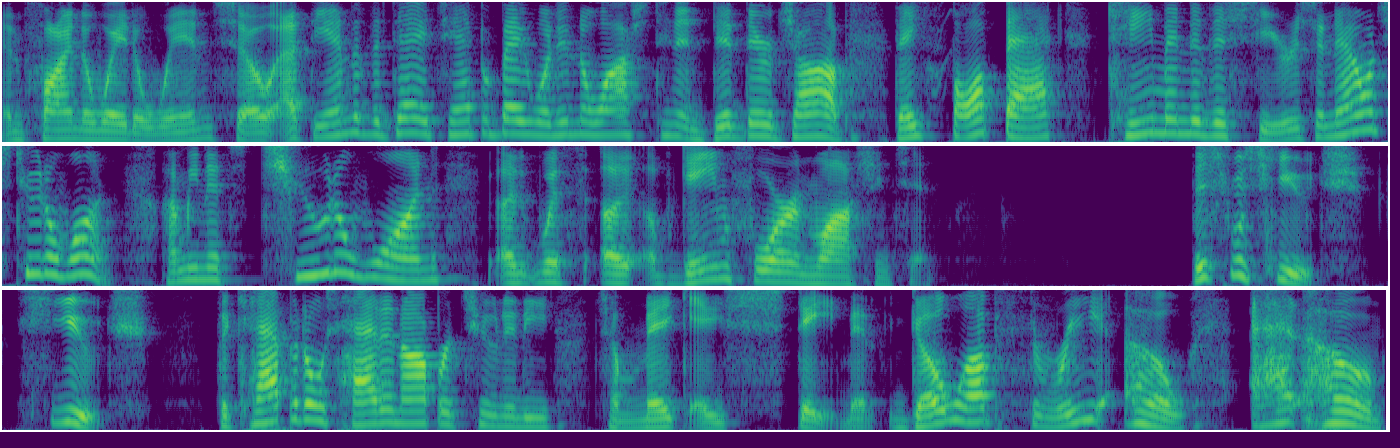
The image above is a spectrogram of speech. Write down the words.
and find a way to win. So at the end of the day, Tampa Bay went into Washington and did their job. They fought back, came into this series, and now it's 2 to 1. I mean, it's 2 to 1 uh, with uh, game 4 in Washington. This was huge. Huge. The Capitals had an opportunity to make a statement, go up 3 0 at home,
